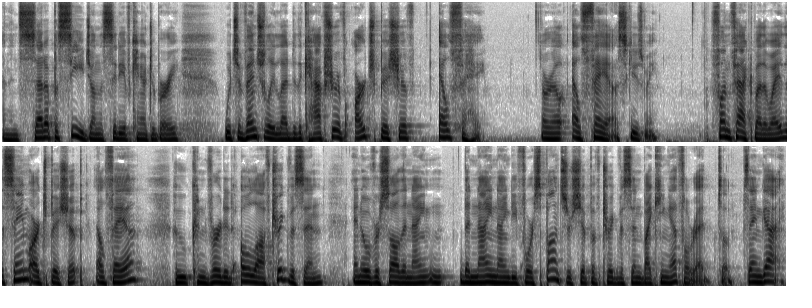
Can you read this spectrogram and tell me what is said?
and then set up a siege on the city of Canterbury, which eventually led to the capture of Archbishop Elfehe, or El- Elfea, excuse me. Fun fact, by the way, the same Archbishop, Elfea, who converted Olaf Tryggvason and oversaw the, nine, the 994 sponsorship of Tryggvason by King Ethelred. So, same guy.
